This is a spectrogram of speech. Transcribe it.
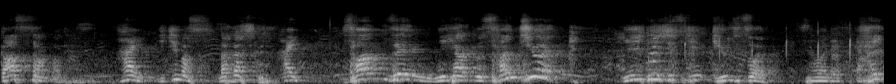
ガッサンまではい。行きます。中市区。はい。3230円。ETC 付き休日割そうですか、はい。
